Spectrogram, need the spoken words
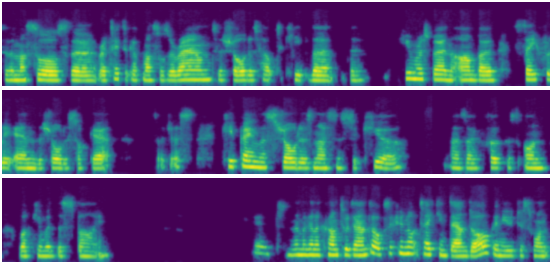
So the muscles, the rotator cuff muscles around the shoulders help to keep the, the humerus bone, the arm bone safely in the shoulder socket. So just keeping the shoulders nice and secure as I focus on working with the spine. Good. And then we're going to come to a down dog. So if you're not taking down dog and you just want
